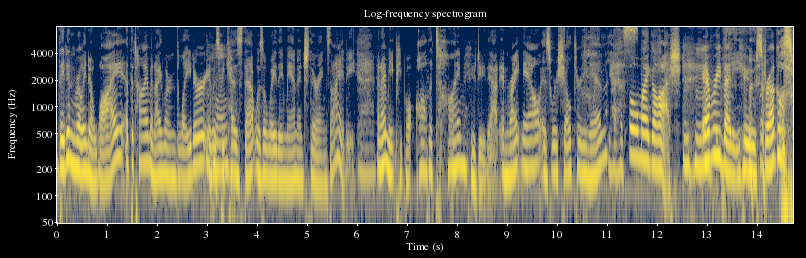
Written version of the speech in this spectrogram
they didn't really know why at the time and i learned later it was mm-hmm. because that was a way they managed their anxiety. And i meet people all the time who do that. And right now as we're sheltering in Yes. oh my gosh mm-hmm. everybody who struggles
